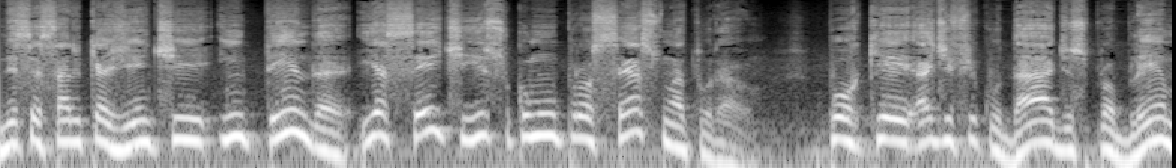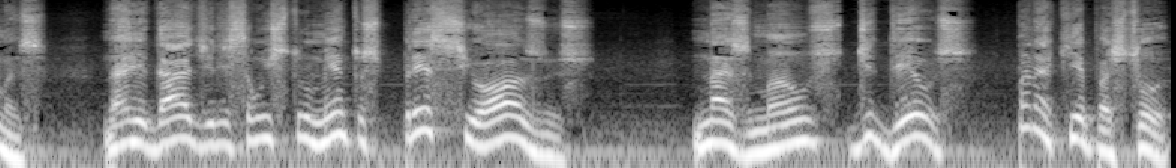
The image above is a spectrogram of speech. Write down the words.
é necessário que a gente entenda e aceite isso como um processo natural. Porque as dificuldades, os problemas, na realidade, eles são instrumentos preciosos nas mãos de Deus. Para quê, pastor?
